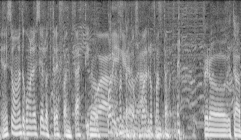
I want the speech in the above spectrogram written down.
En ese momento, como le decía, los tres fantásticos. No, a- cuatro Oye, fantásticos. Los cuatro fantásticos. Pero estaba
